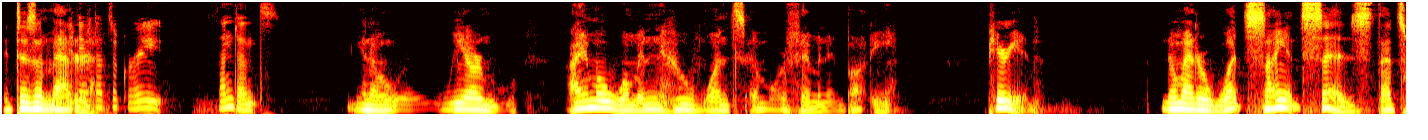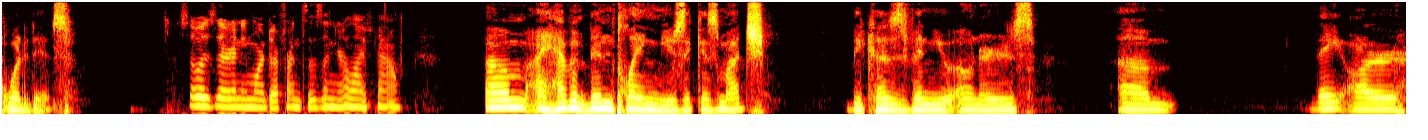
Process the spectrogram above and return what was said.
It doesn't I matter. think that's a great sentence. you know, we are. I am a woman who wants a more feminine body. Period. No matter what science says, that's what it is. So, is there any more differences in your life now? Um, I haven't been playing music as much because venue owners, um, they are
